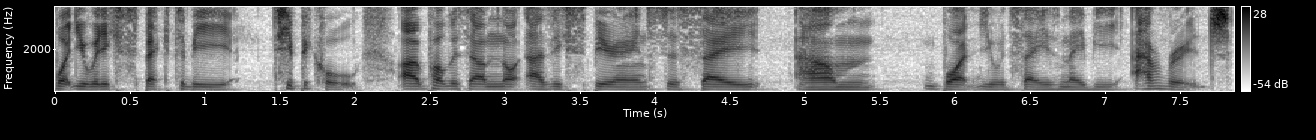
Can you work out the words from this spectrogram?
what you would expect to be typical, I would probably say I'm not as experienced as say um, what you would say is maybe average.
